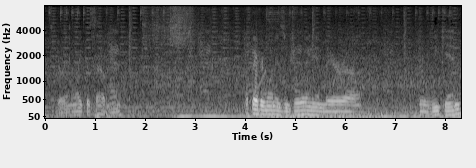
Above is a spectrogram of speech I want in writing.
Let's go and light this out, man. Hope everyone is enjoying in their uh, their weekend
